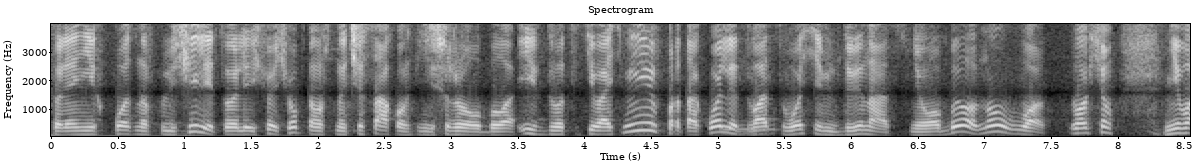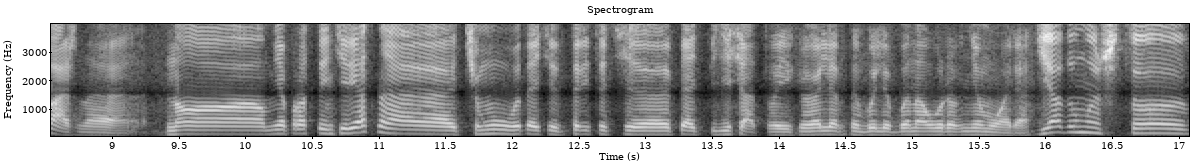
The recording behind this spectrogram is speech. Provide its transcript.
то ли они их поздно включили, то ли еще чего, потому что на часах он финишировал было из 28, в протоколе 28-12 у него было. Ну вот, в общем, неважно. Но мне просто интересно, чему вот эти 35-50 твои эквивалентны были бы на уровне моря. Я думаю, что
